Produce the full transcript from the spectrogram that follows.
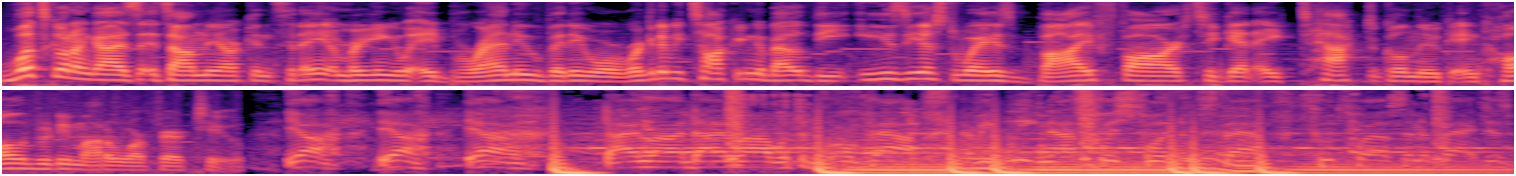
What's going on guys, it's Omniarch and today I'm bringing you a brand new video where we're going to be talking about the easiest ways by far to get a tactical nuke in Call of Duty Modern Warfare 2. Yeah, yeah, yeah. Die line, die line with the boom pow. Every week now switch to a new style. Two twelves in the back just.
